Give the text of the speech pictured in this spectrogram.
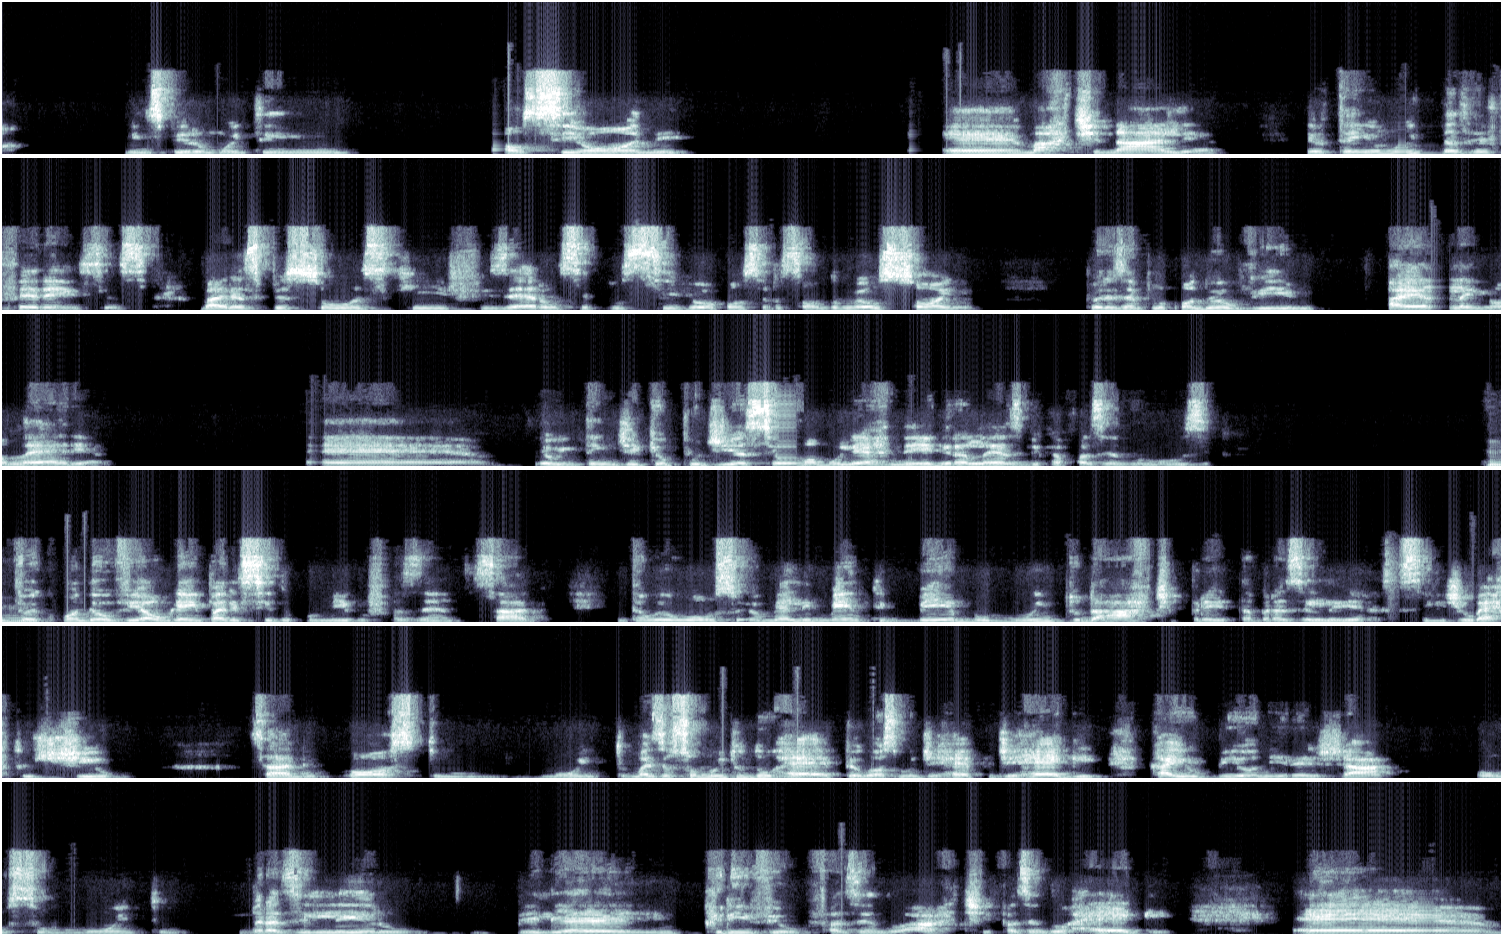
me inspiro muito em Alcione, é, Martinália. Eu tenho muitas referências, várias pessoas que fizeram ser possível a construção do meu sonho. Por exemplo, quando eu vi a Ellen Oléria, é, eu entendi que eu podia ser uma mulher negra lésbica fazendo música. Uhum. Foi quando eu vi alguém parecido comigo fazendo, sabe? Então eu ouço, eu me alimento e bebo muito da arte preta brasileira, assim, Gilberto Gil, sabe? Gosto muito, mas eu sou muito do rap, eu gosto muito de rap, de reggae, Caio Bionirejá, ouço muito brasileiro, ele é incrível fazendo arte, fazendo reggae. É,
